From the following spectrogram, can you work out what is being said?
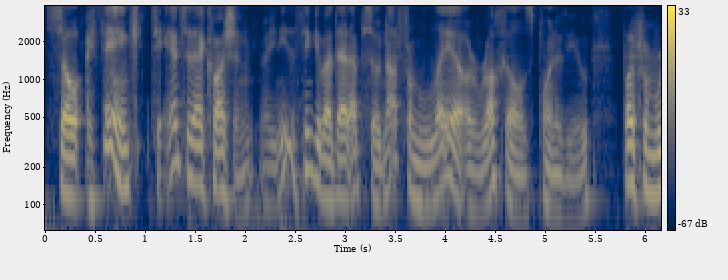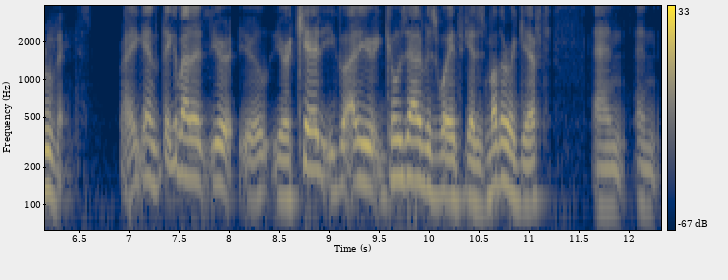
So I think to answer that question, you need to think about that episode not from Leah or Rachel's point of view, but from Reuven's. Right? Again, think about it. You're you're you're a kid. You go out of your, goes out of his way to get his mother a gift, and and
